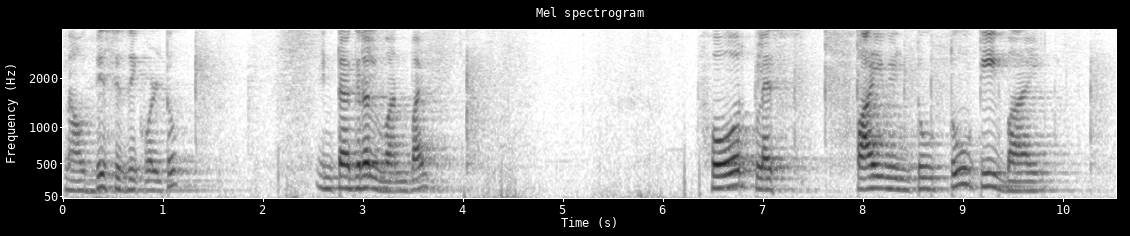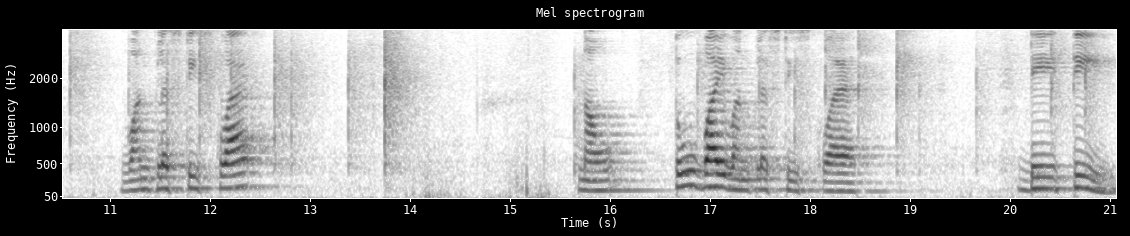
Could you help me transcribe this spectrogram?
Now, this is equal to integral 1 by 4 plus 5 into 2 t by 1 plus t square. Now, 2 by 1 plus t square dt.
